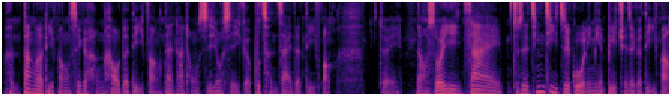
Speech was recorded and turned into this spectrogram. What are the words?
很棒的地方，是一个很好的地方，但它同时又是一个不存在的地方。对，然后所以在就是经济之国里面，beach 这个地方，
